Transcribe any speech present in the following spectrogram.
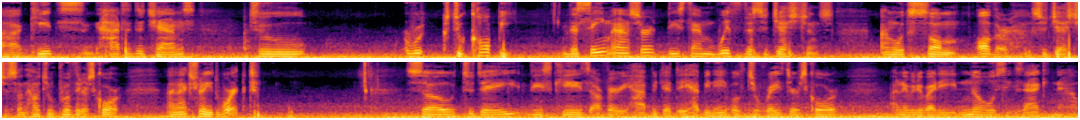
uh, kids had the chance to to copy the same answer this time with the suggestions and with some other suggestions on how to improve their score. And actually, it worked. So today, these kids are very happy that they have been able to raise their score, and everybody knows exactly now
